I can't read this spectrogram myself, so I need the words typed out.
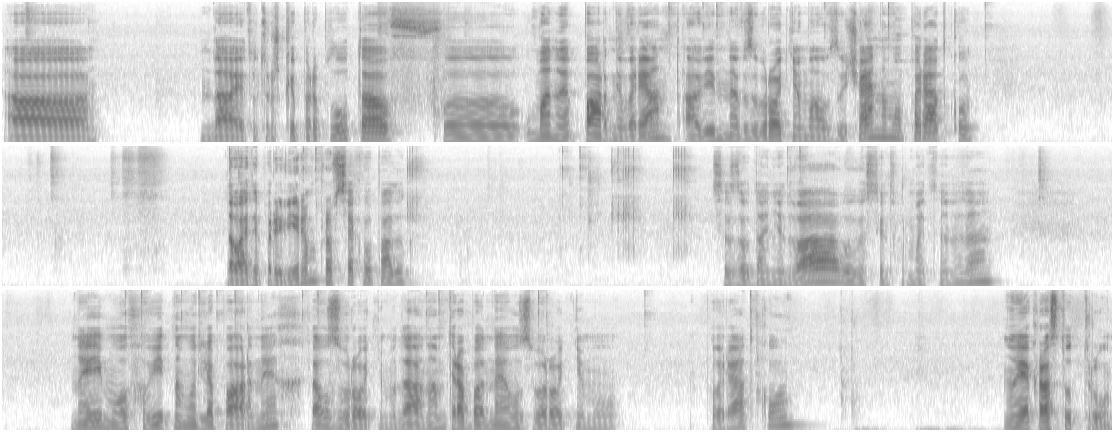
А, да, я тут трошки переплутав. Е, У мене парний варіант, а він не в зворотньому, а в звичайному порядку. Давайте перевіримо про всяк випадок. Це завдання 2. Вивести інформацію не У алфавітному для парних та у зворотньому. Да, нам треба не у зворотньому порядку. Ну, якраз тут true.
